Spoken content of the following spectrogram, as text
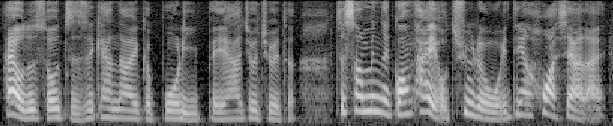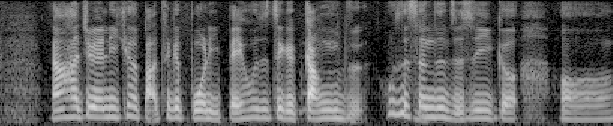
他有的时候只是看到一个玻璃杯，他就觉得这上面的光太有趣了，我一定要画下来。然后他就会立刻把这个玻璃杯，或是这个缸子，或是甚至只是一个呃，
